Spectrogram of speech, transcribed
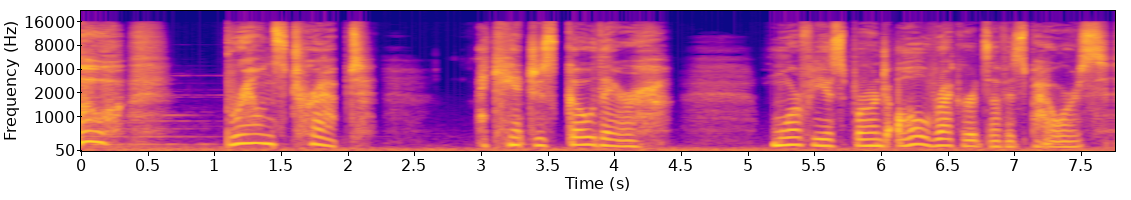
Oh, Brown's trapped. I can't just go there. Morpheus burned all records of his powers,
